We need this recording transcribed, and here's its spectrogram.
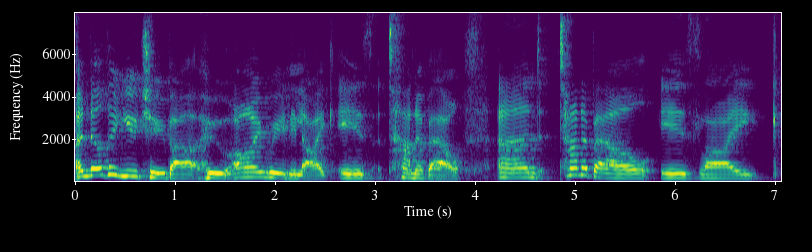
Another YouTuber who I really like is Tanner Bell. And Tanner Bell is like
